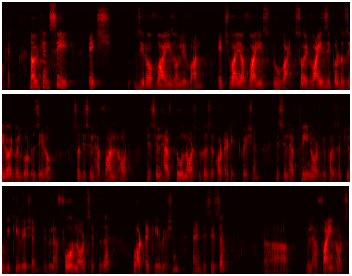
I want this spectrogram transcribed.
Okay. Now you can see h 0 of y is only 1, h y of y is 2 y. So at y is equal to 0 it will go to 0. So this will have one node, this will have 2 nodes because it is a quadratic equation, this will have 3 nodes because it is a cubic equation, it will have 4 nodes it is a quadratic equation and this is a uh, will have 5 nodes.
